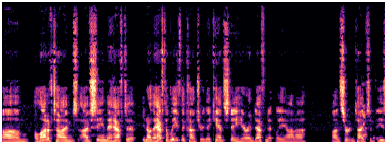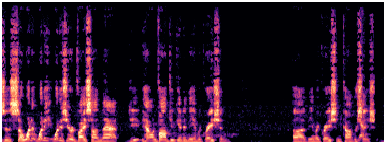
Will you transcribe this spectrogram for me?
Um, a lot of times I've seen they have to you know they have to leave the country. They can't stay here indefinitely on a on certain types yeah. of visas. So what what you, what is your advice on that? Do you, how involved do you get in the immigration uh, the immigration conversation? Yeah.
